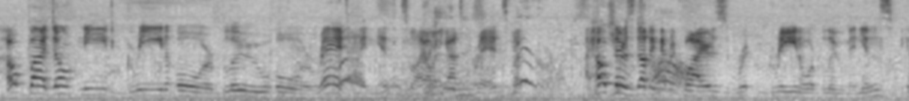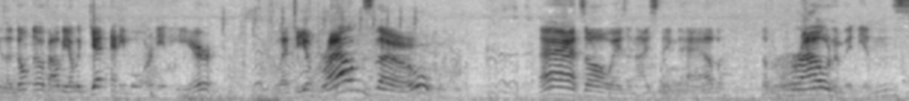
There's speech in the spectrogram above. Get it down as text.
hope I don't need green or blue or red minions. Well, I already got some reds, but I hope there's nothing that requires green or blue minions, because I don't know if I'll be able to get any more in here. Plenty of browns, though. That's always a nice thing to have. The brown minions.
